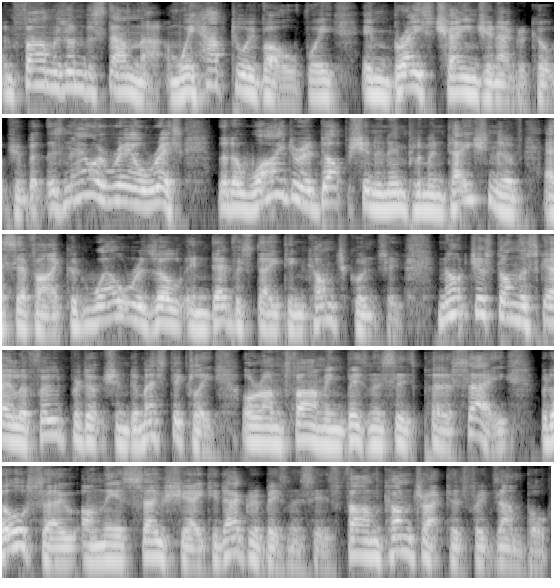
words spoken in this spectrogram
And farmers understand that. And we have to evolve. We embrace change in agriculture. But there's now a real risk that a wider adoption and implementation of SFI could well result in devastating consequences, not just on the scale of food production domestically or on farming businesses per se, but also on the associated agribusinesses. Farm contractors, for example,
